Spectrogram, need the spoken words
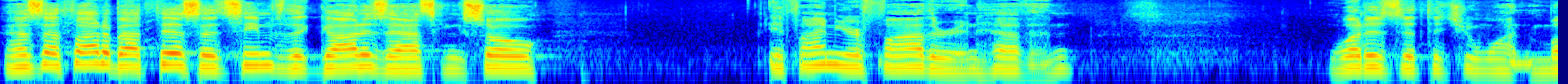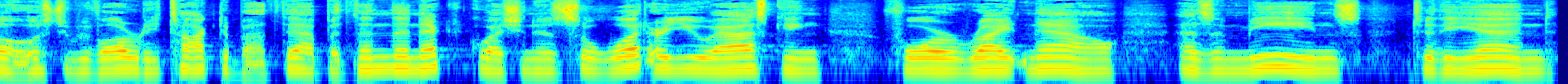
As I thought about this, it seems that God is asking so, if I'm your Father in heaven, what is it that you want most? We've already talked about that. But then the next question is so, what are you asking for right now as a means to the end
